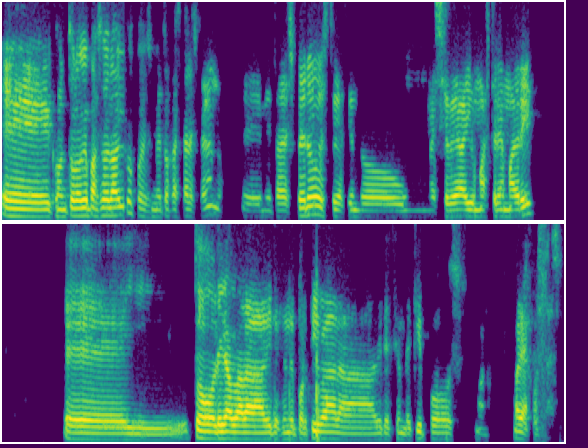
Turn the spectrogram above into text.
eh, con todo lo que pasó del Avico, pues me toca estar esperando. Eh, mientras espero, estoy haciendo un SBA y un máster en Madrid. Eh, y todo ligado a la dirección deportiva, la dirección de equipos, bueno, varias cosas.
